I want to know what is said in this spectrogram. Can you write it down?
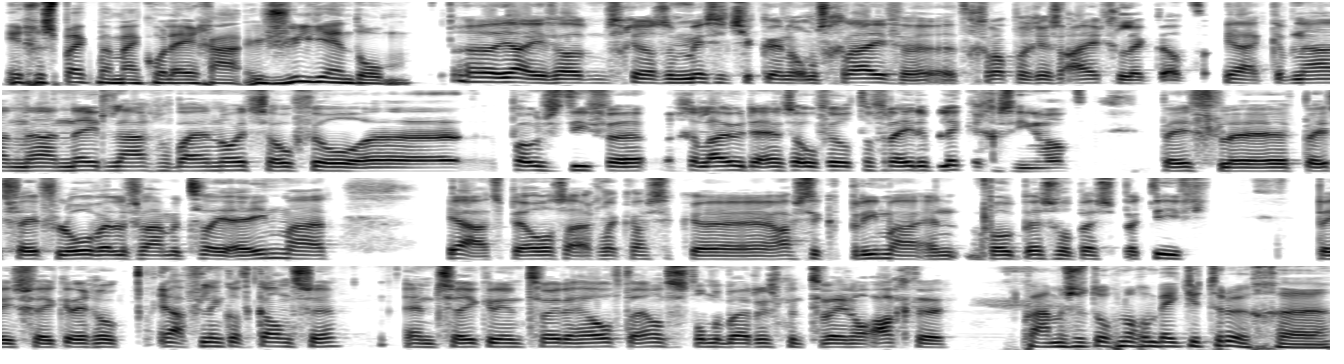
in gesprek met mijn collega Julien Dom. Uh, ja, je zou het misschien als een missetje kunnen omschrijven. Het grappige is eigenlijk dat ja, ik heb na, na een nederlaag nog bijna nooit zoveel uh, positieve geluiden en zoveel tevreden blikken gezien. Want PSV, PSV verloor weliswaar met 2-1, maar ja, het spel was eigenlijk hartstikke, hartstikke prima en bood best wel perspectief. PSV kreeg ook ja, flink wat kansen. En zeker in de tweede helft, hè, want ze stonden bij rust met 2-0 achter. Kwamen ze toch nog een beetje terug? Uh...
